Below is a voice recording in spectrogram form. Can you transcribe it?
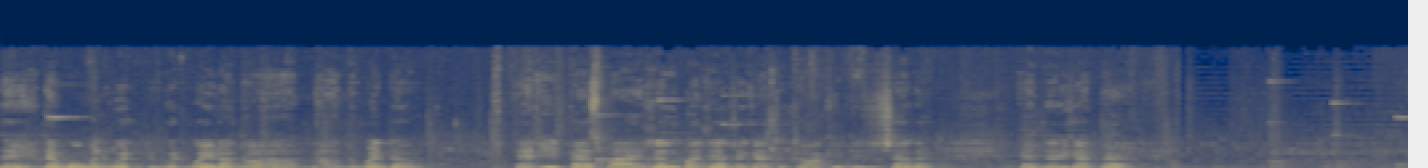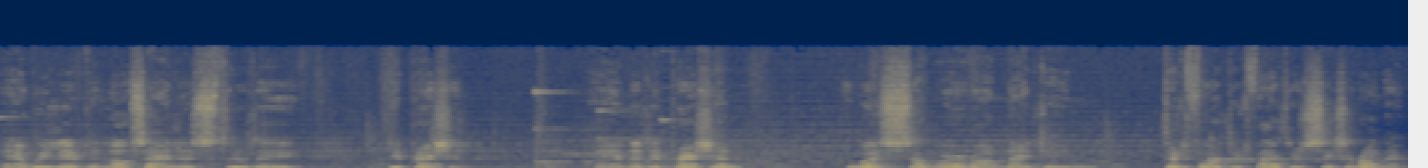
the, the woman would, would wait on the, on, on the window, and he passed by. And little by little, they got to talking to each other, and then he got married. And we lived in Los Angeles through the Depression. And the Depression was somewhere around 1934, 35, 36, around there.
